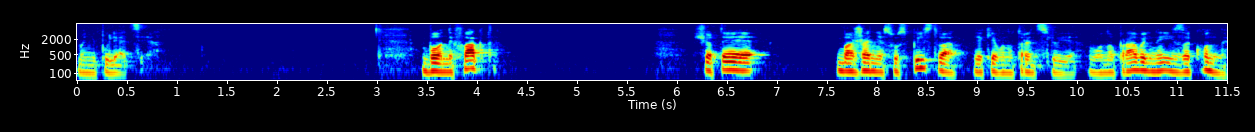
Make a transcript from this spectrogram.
маніпуляція. Бо не факт, що те бажання суспільства, яке воно транслює, воно правильне і законне.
